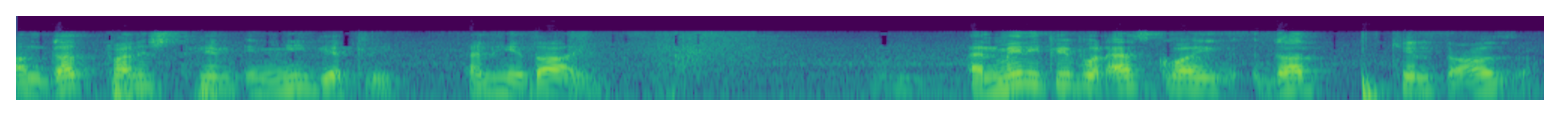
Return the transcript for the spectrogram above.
And God punished him immediately, and he died. And many people ask why God killed Uzzah,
